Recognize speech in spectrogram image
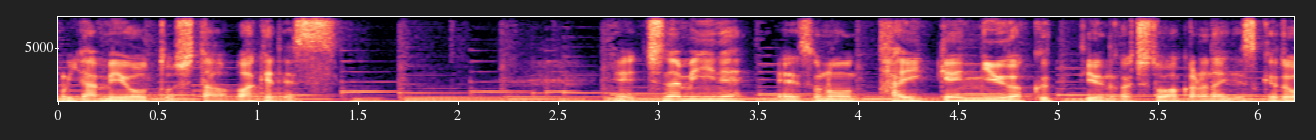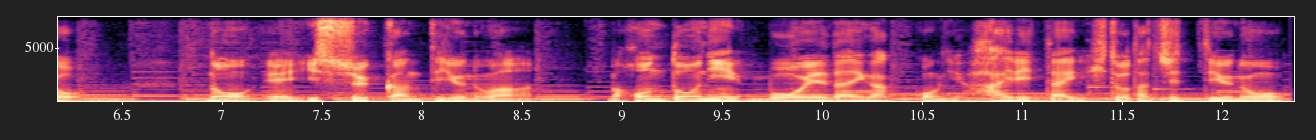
もうやめようとしたわけです。え、ちなみにね、え、その体験入学っていうのがちょっとわからないですけどの、え、1週間っていうのはま、本当に防衛大学校に入りたい人たちっていうのを、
